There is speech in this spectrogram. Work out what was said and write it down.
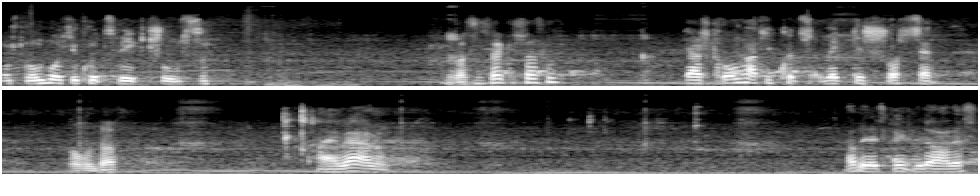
Der Strom hat sich kurz weggeschossen. Was ist weggeschossen? Der Strom hat sich kurz weggeschossen. Warum das? Keine Ahnung. Aber jetzt geht wieder alles.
